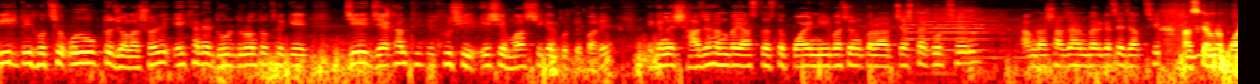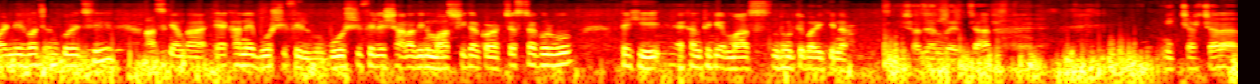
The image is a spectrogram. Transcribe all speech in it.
বিলটি হচ্ছে উন্মুক্ত জলাশয়। এখানে দূর দূরান্ত থেকে যে যেখান থেকে খুশি এসে মাছ শিকার করতে পারে। এখানে শাহজাহান ভাই আস্তে আস্তে পয়েন্ট নির্বাচন করার চেষ্টা করছেন। আমরা শাহজাহান ভাইয়ের কাছে যাচ্ছি। আজকে আমরা পয়েন্ট নির্বাচন করেছি। আজকে আমরা এখানে বড়শি ফেলব। বড়শি ফেলে সারাদিন মাছ শিকার করার চেষ্টা করব। দেখি এখান থেকে মাছ ধরতে পারি কিনা। শাহজাহান ভাইয়ের চার মিক্সচার চার আর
